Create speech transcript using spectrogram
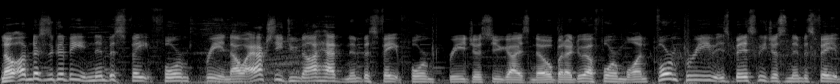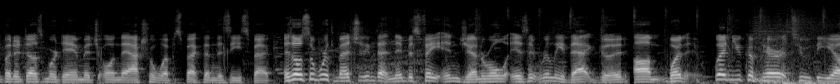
Now, up next is going to be Nimbus Fate Form 3. Now, I actually do not have Nimbus Fate Form 3, just so you guys know, but I do have Form 1. Form 3 is basically just Nimbus Fate, but it does more damage on the actual whip spec than the Z-Spec. It's also worth mentioning think that Nimbus Fate in general isn't really that good. Um, when when you compare it to the uh,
